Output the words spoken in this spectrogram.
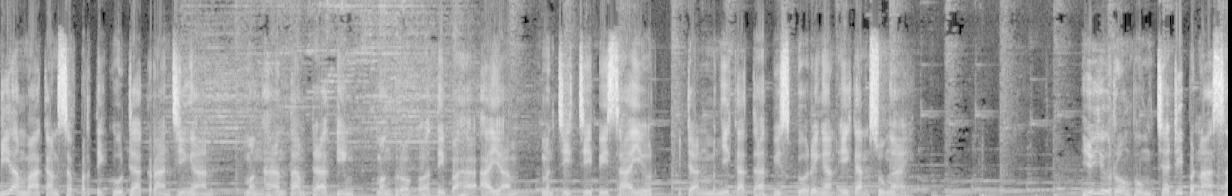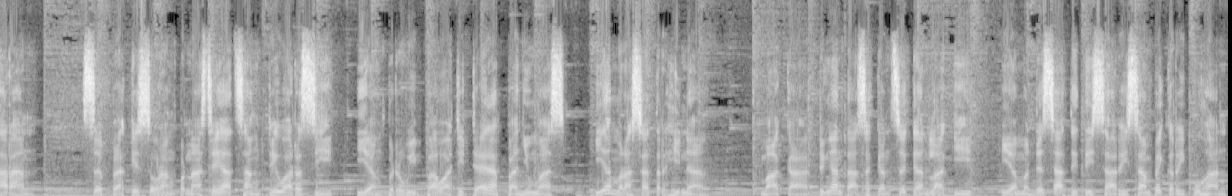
Dia makan seperti kuda keranjingan, menghantam daging, menggerogoti paha ayam, mencicipi sayur, dan menyikat habis gorengan ikan sungai. Yuyu Rumpung jadi penasaran. Sebagai seorang penasehat sang Dewa Resi yang berwibawa di daerah Banyumas, ia merasa terhina. Maka dengan tak segan-segan lagi, ia mendesak Titisari sampai keribuhan.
